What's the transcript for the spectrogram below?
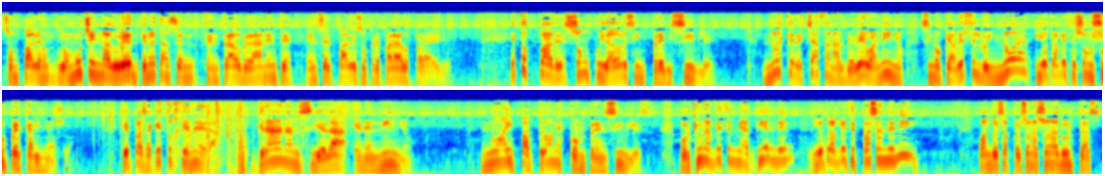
son padres con mucha inmadurez, que no están centrados verdaderamente en ser padres o preparados para ello. Estos padres son cuidadores imprevisibles. No es que rechazan al bebé o al niño, sino que a veces lo ignoran y otras veces son súper cariñosos. ¿Qué pasa? Que esto genera gran ansiedad en el niño no hay patrones comprensibles, porque unas veces me atienden y otras veces pasan de mí. Cuando esas personas son adultas,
